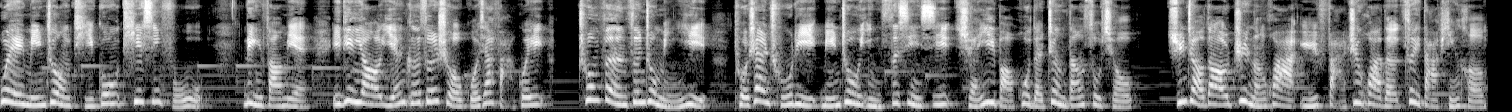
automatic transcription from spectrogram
为民众提供贴心服务；另一方面，一定要严格遵守国家法规，充分尊重民意，妥善处理民众隐私信息权益保护的正当诉求，寻找到智能化与法治化的最大平衡。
